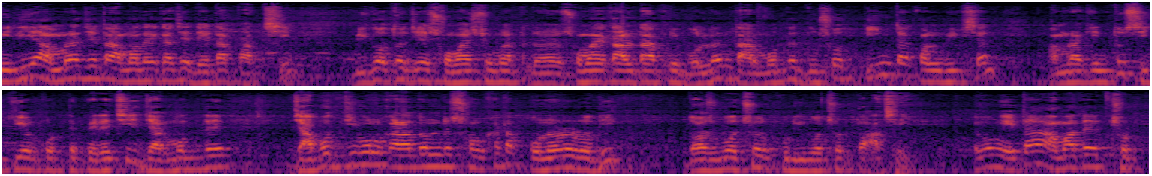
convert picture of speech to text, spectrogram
মিলিয়ে আমরা যেটা আমাদের কাছে ডেটা পাচ্ছি, বিগত যে সময় সময় সময়কালটা আপনি বললেন, তার মধ্যে দুশো তিনটা কনভিকশন আমরা কিন্তু সিকিওর করতে পেরেছি, যার মধ্যে যাবজ্জীবন কারাদণ্ডের সংখ্যাটা পনেরোর অধিক। দশ বছর, কুড়ি বছর তো আছেই। এবং এটা আমাদের ছোট্ট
